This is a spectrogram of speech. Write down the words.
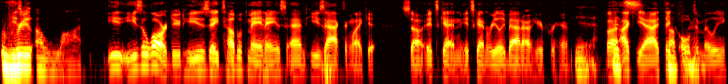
real a lot. He, he's a lard, dude. He's a tub of mayonnaise, and he's acting like it. So it's getting it's getting really bad out here for him. Yeah, But I, yeah, I think tough for him. ultimately,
